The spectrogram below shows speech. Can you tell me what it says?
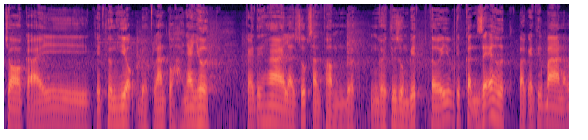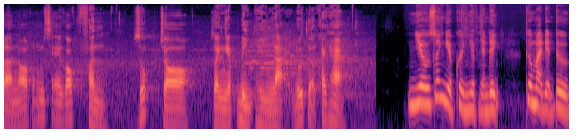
cho cái cái thương hiệu được lan tỏa nhanh hơn. Cái thứ hai là giúp sản phẩm được người tiêu dùng biết tới tiếp cận dễ hơn và cái thứ ba nữa là nó cũng sẽ góp phần giúp cho doanh nghiệp định hình lại đối tượng khách hàng. Nhiều doanh nghiệp khởi nghiệp nhận định thương mại điện tử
